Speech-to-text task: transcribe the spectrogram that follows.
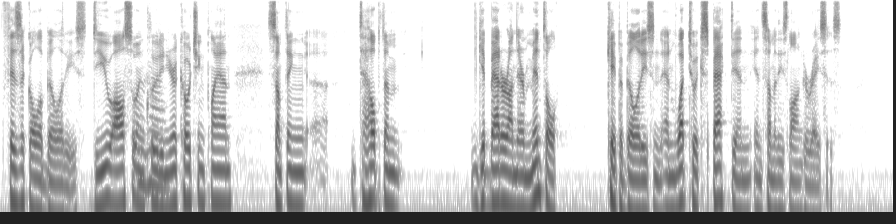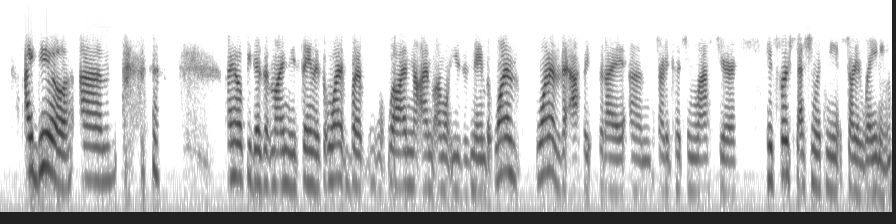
physical abilities. Do you also include in your coaching plan something uh, to help them get better on their mental capabilities and, and what to expect in, in some of these longer races? I do. Um, I hope he doesn't mind me saying this. One, but well, I'm not. I'm, I won't use his name. But one of one of the athletes that I um, started coaching last year, his first session with me, it started raining,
